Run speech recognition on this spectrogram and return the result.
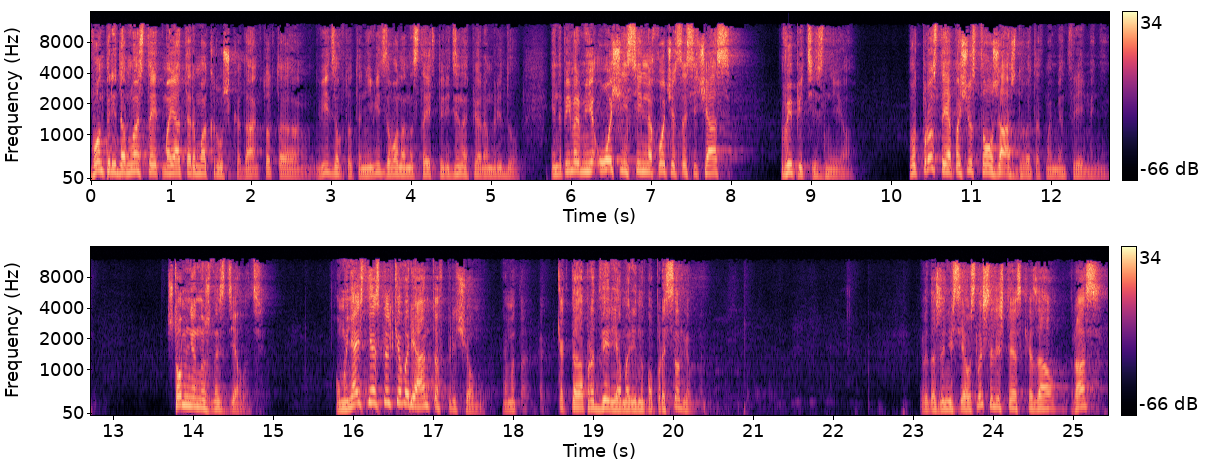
Вон передо мной стоит моя термокружка, да, кто-то видел, кто-то не видел, вон она стоит впереди на первом ряду. И, например, мне очень сильно хочется сейчас выпить из нее. Вот просто я почувствовал жажду в этот момент времени. Что мне нужно сделать? У меня есть несколько вариантов, причем. Я как тогда про дверь я Марину попросил. Вы даже не все услышали, что я сказал. Раз.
